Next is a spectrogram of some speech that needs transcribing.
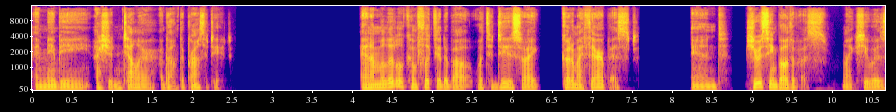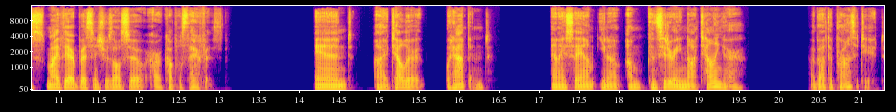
And maybe I shouldn't tell her about the prostitute. And I'm a little conflicted about what to do. So I go to my therapist, and she was seeing both of us. Like she was my therapist, and she was also our couples therapist. And I tell her what happened. And I say, I'm, you know, I'm considering not telling her about the prostitute.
